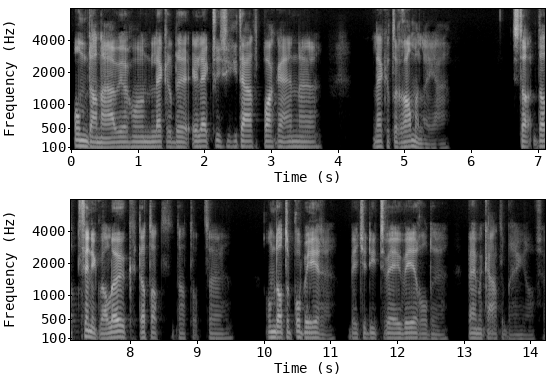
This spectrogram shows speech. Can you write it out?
Om daarna weer gewoon lekker de elektrische gitaar te pakken en eh, lekker te rammelen, ja. Dus dat, dat vind ik wel leuk, dat dat, dat, dat, uh, om dat te proberen. Een beetje die twee werelden bij elkaar te brengen of zo.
